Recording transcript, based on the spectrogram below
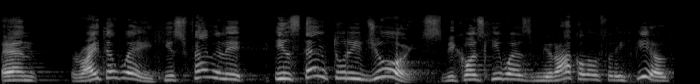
And right away, his family, instead to rejoice because he was miraculously healed,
